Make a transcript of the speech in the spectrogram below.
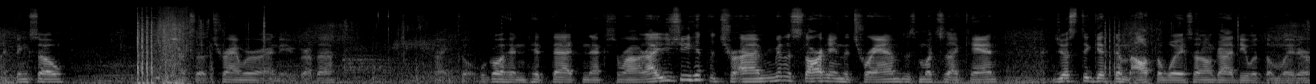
I think so. That's a trammer. I need to grab that. Alright, cool. We'll go ahead and hit that next round. I usually hit the tram. I'm gonna start hitting the trams as much as I can, just to get them out the way, so I don't gotta deal with them later.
